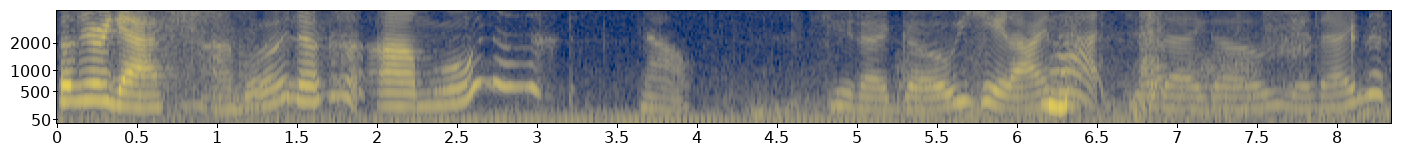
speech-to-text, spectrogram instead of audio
Fill your gas. I'm gonna, I'm gonna. Now, should I go? Should I not? Should I go? Should I not?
